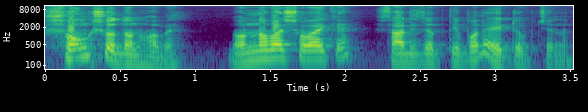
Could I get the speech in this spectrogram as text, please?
সংশোধন হবে। ধন্যবাদ সবাইকে, স্টাডি জপ্তি পরে ইউটিউব চ্যানেল।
